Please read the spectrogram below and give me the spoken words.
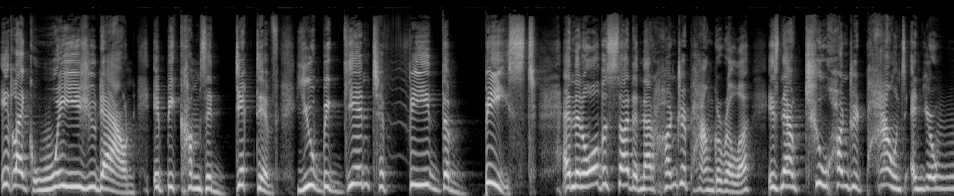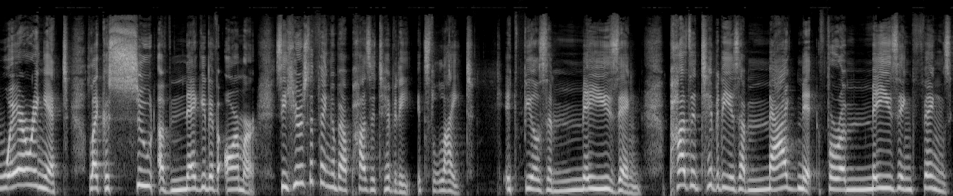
It like weighs you down. It becomes addictive. You begin to feed the beast. And then all of a sudden, that 100 pound gorilla is now 200 pounds and you're wearing it like a suit of negative armor. See, here's the thing about positivity it's light. It feels amazing. Positivity is a magnet for amazing things.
